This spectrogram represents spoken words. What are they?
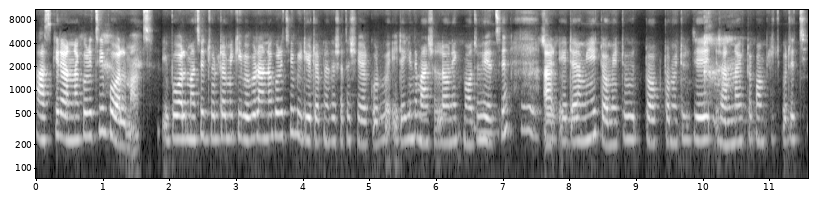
আজকে রান্না করেছি বোয়াল মাছ। এই বোয়াল মাছের ঝোলটা আমি কীভাবে রান্না করেছি ভিডিওটা আপনাদের সাথে শেয়ার করব। এটা কিন্তু মাসাল্লাহ অনেক মজা হয়েছে। আর এটা আমি টমেটো টক টমেটো দিয়ে রান্না একটা কমপ্লিট করেছি।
